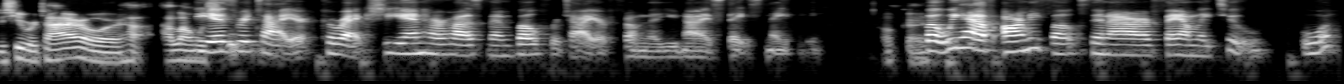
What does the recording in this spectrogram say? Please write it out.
did she retire or how, how long was She is retired, correct. She and her husband both retired from the United States Navy. Okay. But we have Army folks in our family too. What?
